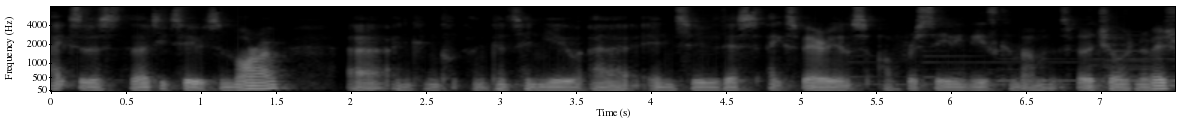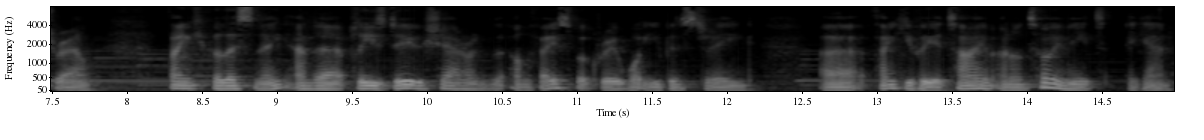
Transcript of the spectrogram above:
Exodus 32 tomorrow uh, and, con- and, continue uh, into this experience of receiving these commandments for the children of Israel. Thank you for listening, and uh, please do share on on the Facebook group what you've been studying. Uh, thank you for your time, and until we meet again.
